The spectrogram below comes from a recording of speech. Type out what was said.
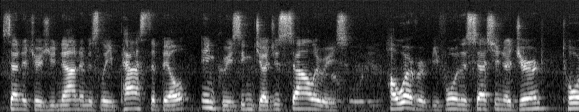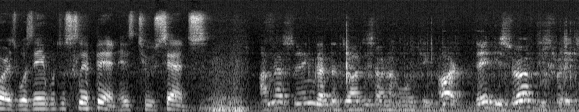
Senators unanimously passed the bill, increasing judges' salaries. However, before the session adjourned, Torres was able to slip in his two cents. I'm not saying that the judges are not working hard. They deserve this raise.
